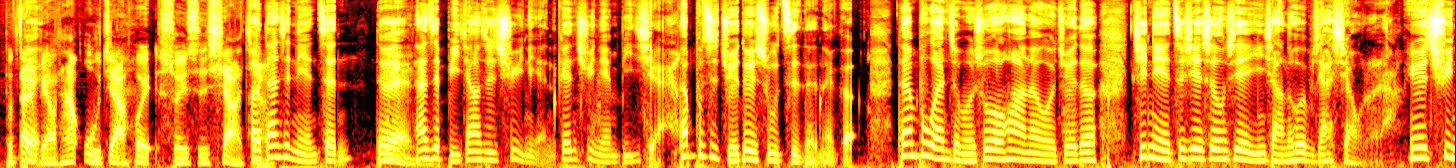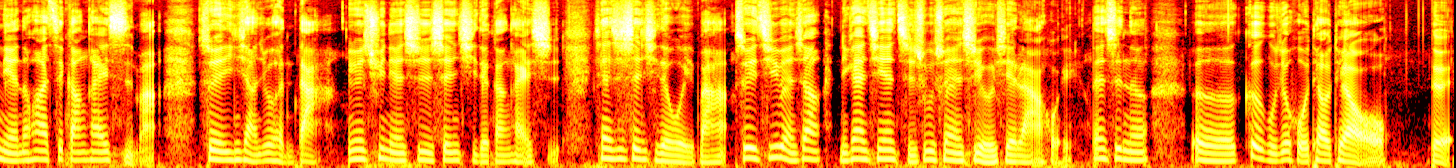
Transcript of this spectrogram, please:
不代表它物价会随时下降。呃，它是年增，对，它是比较是去年跟去年比起来，它不是绝对数字的那个。但不管怎么说的话呢，我觉得今年这些东西的影响都会比较小了啦。因为去年的话是刚开始嘛，所以影响就很大。因为去年是升息的刚开始，现在是升息的尾巴，所以基本上你看今天指数虽然是有一些拉回，但是呢，呃，个股就活跳跳哦。对，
